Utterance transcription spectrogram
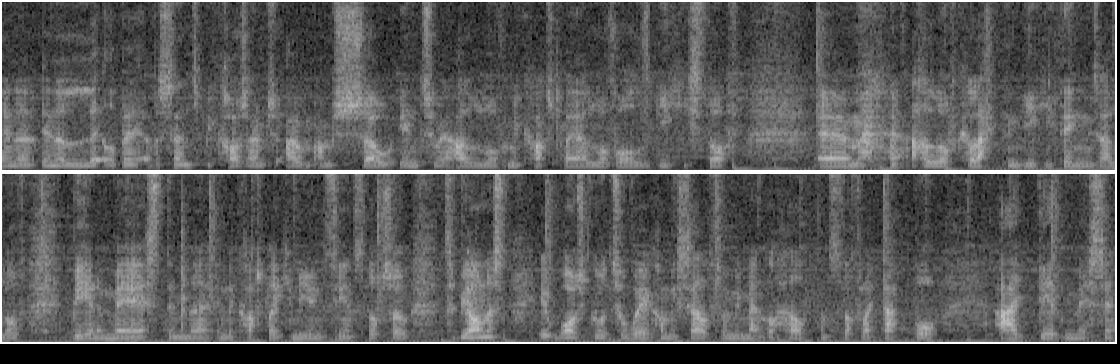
in a in a little bit of a sense because I'm, I'm I'm so into it. I love my cosplay. I love all the geeky stuff. Um, I love collecting geeky things. I love being immersed in the in the cosplay community and stuff. So to be honest, it was good to work on myself and my mental health and stuff like that. But I did miss it.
